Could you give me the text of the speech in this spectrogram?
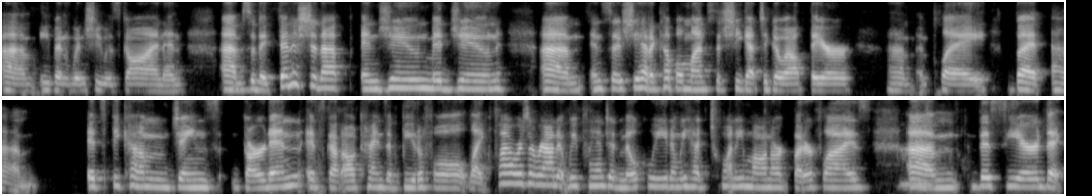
um, even when she was gone. And um, so they finished it up in June, mid June. Um, and so she had a couple months that she got to go out there um, and play. But um, it's become Jane's garden. It's got all kinds of beautiful like flowers around it. We planted milkweed and we had 20 monarch butterflies um, this year that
